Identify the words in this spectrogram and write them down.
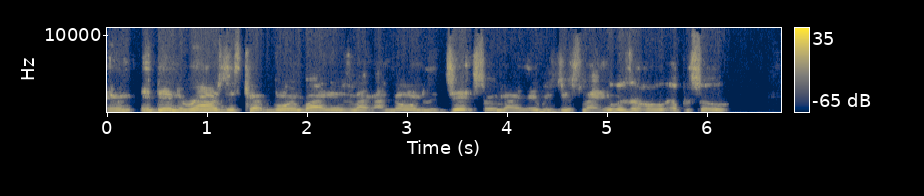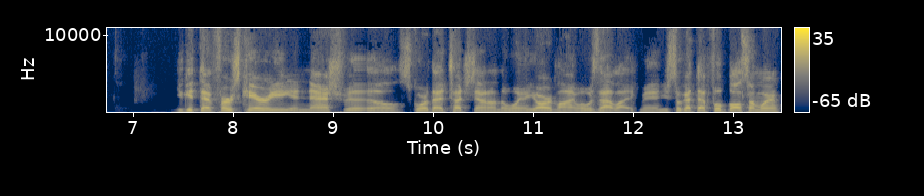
and and then the rounds just kept going by, and it was like I know I'm legit. So like it was just like it was a whole episode. You get that first carry in Nashville, scored that touchdown on the one yard line. What was that like, man? You still got that football somewhere?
